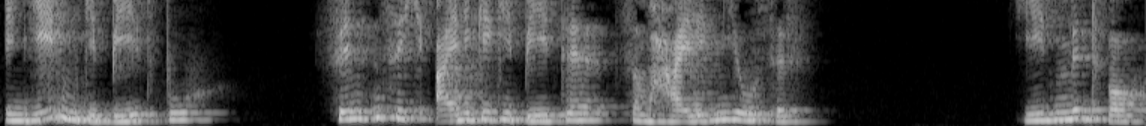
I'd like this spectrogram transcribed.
In jedem Gebetbuch finden sich einige Gebete zum heiligen Josef. Jeden Mittwoch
